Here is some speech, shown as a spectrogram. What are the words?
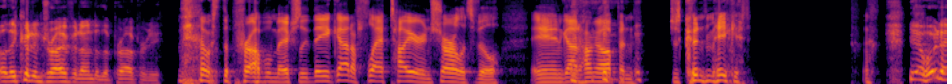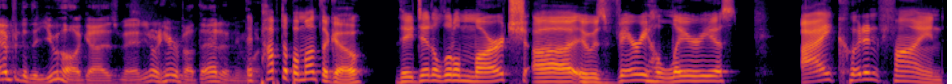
Oh, they couldn't drive it onto the property. That was the problem, actually. They got a flat tire in Charlottesville and got hung up and just couldn't make it. Yeah, what happened to the U-Haul guys, man? You don't hear about that anymore. They popped up a month ago. They did a little march. Uh, it was very hilarious. I couldn't find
